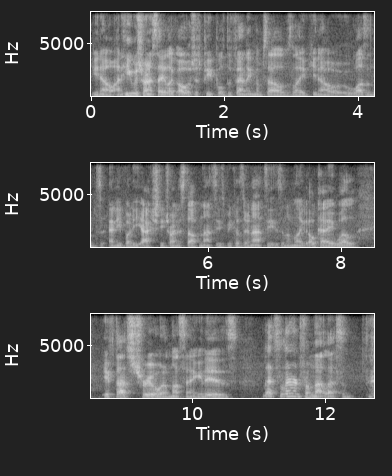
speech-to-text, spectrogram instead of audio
You know, and he was trying to say like, oh, it's just people defending themselves. Like, you know, it wasn't anybody actually trying to stop Nazis because they're Nazis. And I'm like, okay, well, if that's true, and I'm not saying it is, let's learn from that lesson.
